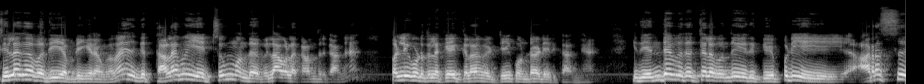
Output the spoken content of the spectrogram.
திலகவதி அப்படிங்கிறவங்க தான். இதுக்கு தலைமை ஏற்றும் அந்த விழாவில் கலந்துருக்காங்க. பள்ளிக்கூடத்தில் கேக்கெல்லாம் வெட்டி கொண்டாடி இருக்காங்க. இது எந்த விதத்தில் வந்து இதுக்கு எப்படி அரசு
